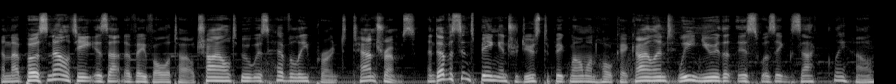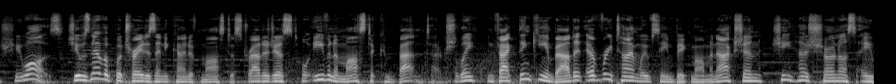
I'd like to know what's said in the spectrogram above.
And that personality is that of a volatile child who is heavily prone to tantrums. And ever since being introduced to Big Mom on Whole Cake Island, we knew that this was exactly how she was. She was never portrayed as any kind of master strategist or even a master combatant actually. In fact, thinking about it, every time we've seen Big Mom in action, she has shown us a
